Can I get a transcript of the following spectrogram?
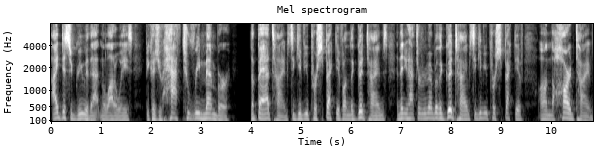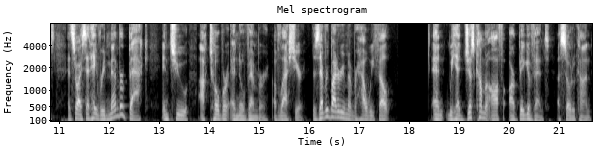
I disagree with that in a lot of ways because you have to remember the bad times to give you perspective on the good times. And then you have to remember the good times to give you perspective on the hard times. And so I said, hey, remember back into October and November of last year. Does everybody remember how we felt? And we had just come off our big event, ASOTUCON,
